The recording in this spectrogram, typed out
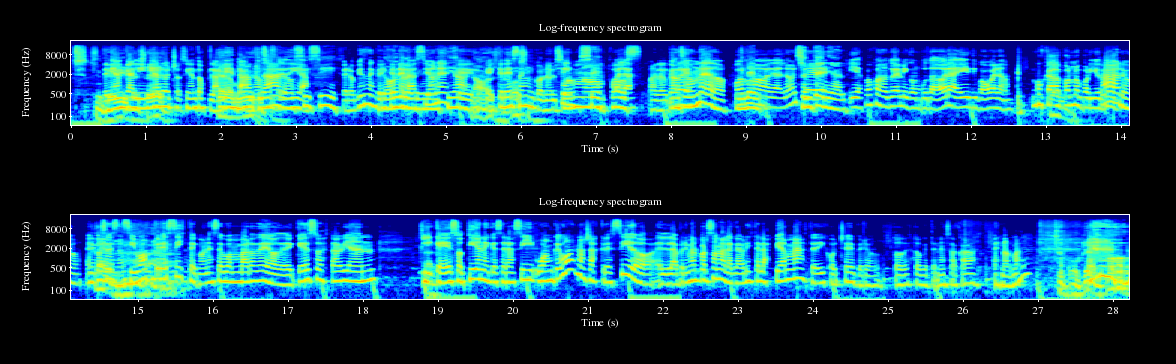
se tenían que alinear sí. 800 Era planetas, no Claro, sucedía. sí, sí. Pero piensen que Pero hay generaciones que, No, crecen cosa. con el porno sí. post Hola. al alcance Re- de un dedo. Porno Milen- a la noche. Centennial. Y después cuando tuve mi computadora ahí, tipo, bueno, buscaba porno por YouTube. Claro, entonces si vos creciste con ese bombardeo de que eso está bien y que eso tiene que ser así, o aunque vos no hayas crecido, la primera persona a la que abriste las piernas te dijo, che, pero todo esto que tenés acá es normal. Uh, claro.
